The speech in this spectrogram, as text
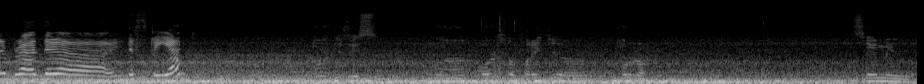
Here, brother, uh, industrial. No, this is uh, old suffrage uh, Murra. Same area.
